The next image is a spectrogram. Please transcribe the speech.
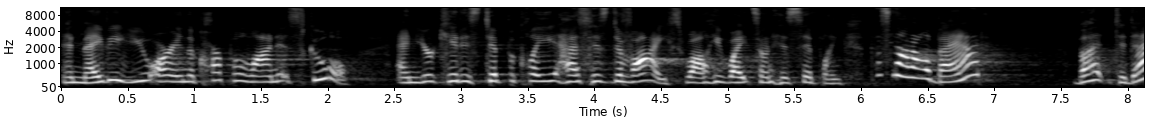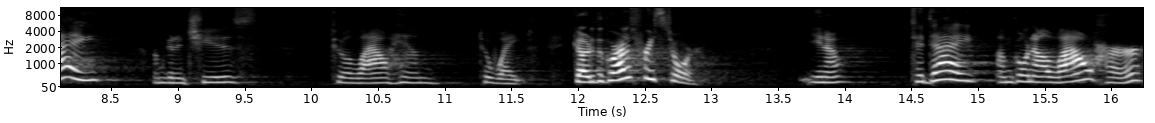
And maybe you are in the carpool line at school and your kid is typically has his device while he waits on his sibling. That's not all bad. But today, I'm going to choose to allow him to wait. Go to the grocery store. You know, today I'm going to allow her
